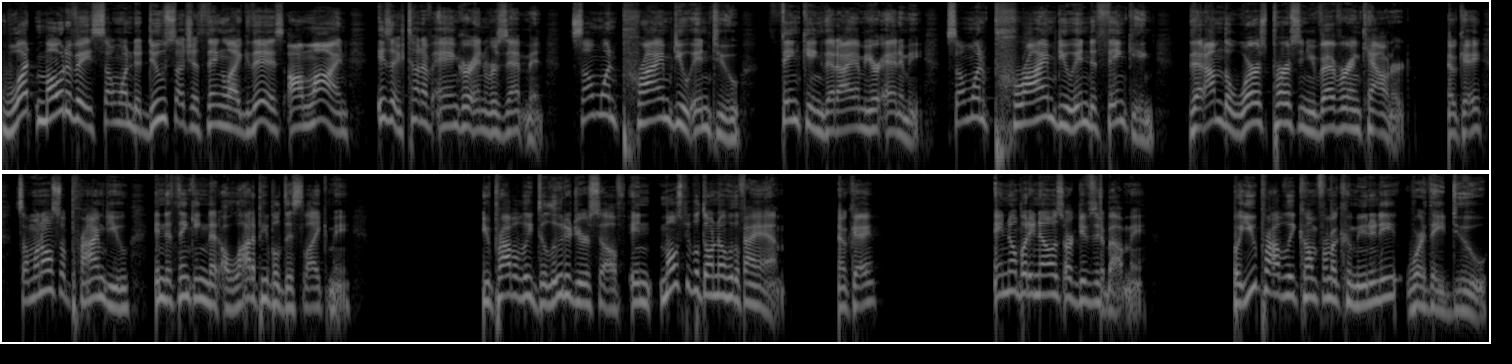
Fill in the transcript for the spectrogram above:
what motivates someone to do such a thing like this online is a ton of anger and resentment. Someone primed you into thinking that I am your enemy. Someone primed you into thinking that I'm the worst person you've ever encountered. Okay. Someone also primed you into thinking that a lot of people dislike me. You probably deluded yourself in most people don't know who the I am. Okay. Ain't nobody knows or gives a about me. But you probably come from a community where they do.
